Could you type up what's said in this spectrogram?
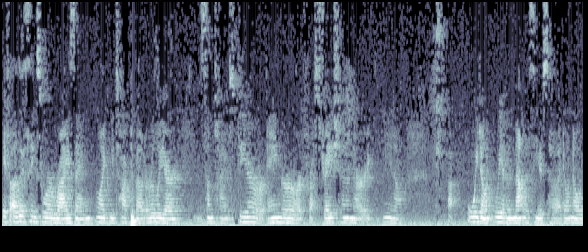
if other things were arising, like we talked about earlier, sometimes fear or anger or frustration or you know We don't, we haven't met with you, so I don't know,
